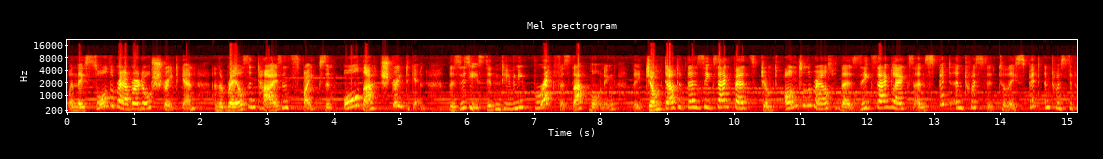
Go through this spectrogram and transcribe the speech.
When they saw the railroad all straight again, and the rails and ties and spikes and all that straight again, the zizzies didn't even eat breakfast that morning. They jumped out of their zigzag beds, jumped onto the rails with their zigzag legs, and spit and twisted till they spit and twisted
